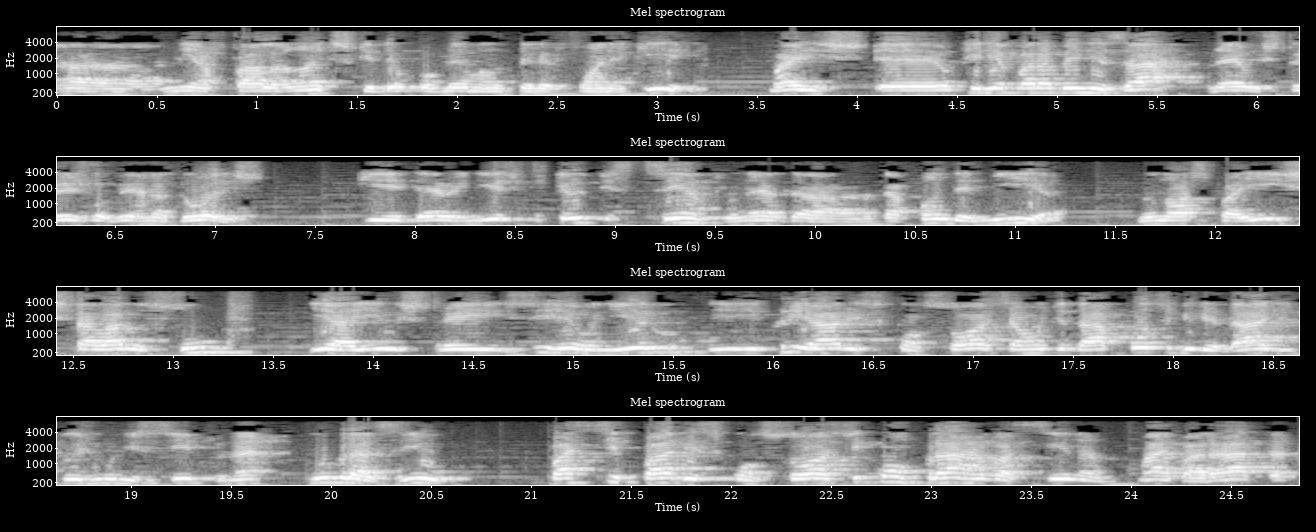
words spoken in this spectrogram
a minha fala antes que deu problema no telefone aqui, mas é, eu queria parabenizar né, os três governadores que deram início, porque o epicentro né, da, da pandemia no nosso país, está lá no sul, e aí os três se reuniram e criaram esse consórcio, onde dá a possibilidade dos municípios né, no Brasil participar desse consórcio e comprar a vacina mais barata.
